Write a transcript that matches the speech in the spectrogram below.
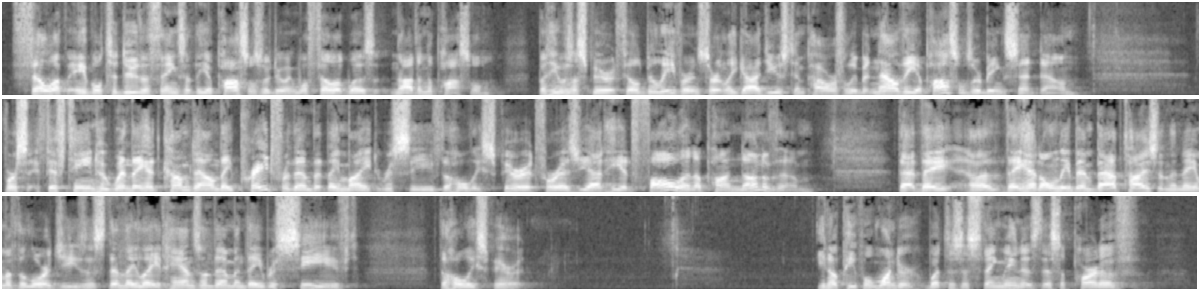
Philip able to do the things that the apostles are doing? Well, Philip was not an apostle, but he was a spirit filled believer, and certainly God used him powerfully. But now the apostles are being sent down. Verse 15, who when they had come down, they prayed for them that they might receive the Holy Spirit, for as yet he had fallen upon none of them that they, uh, they had only been baptized in the name of the Lord Jesus. Then they laid hands on them and they received the Holy Spirit. You know, people wonder what does this thing mean? Is this a part of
